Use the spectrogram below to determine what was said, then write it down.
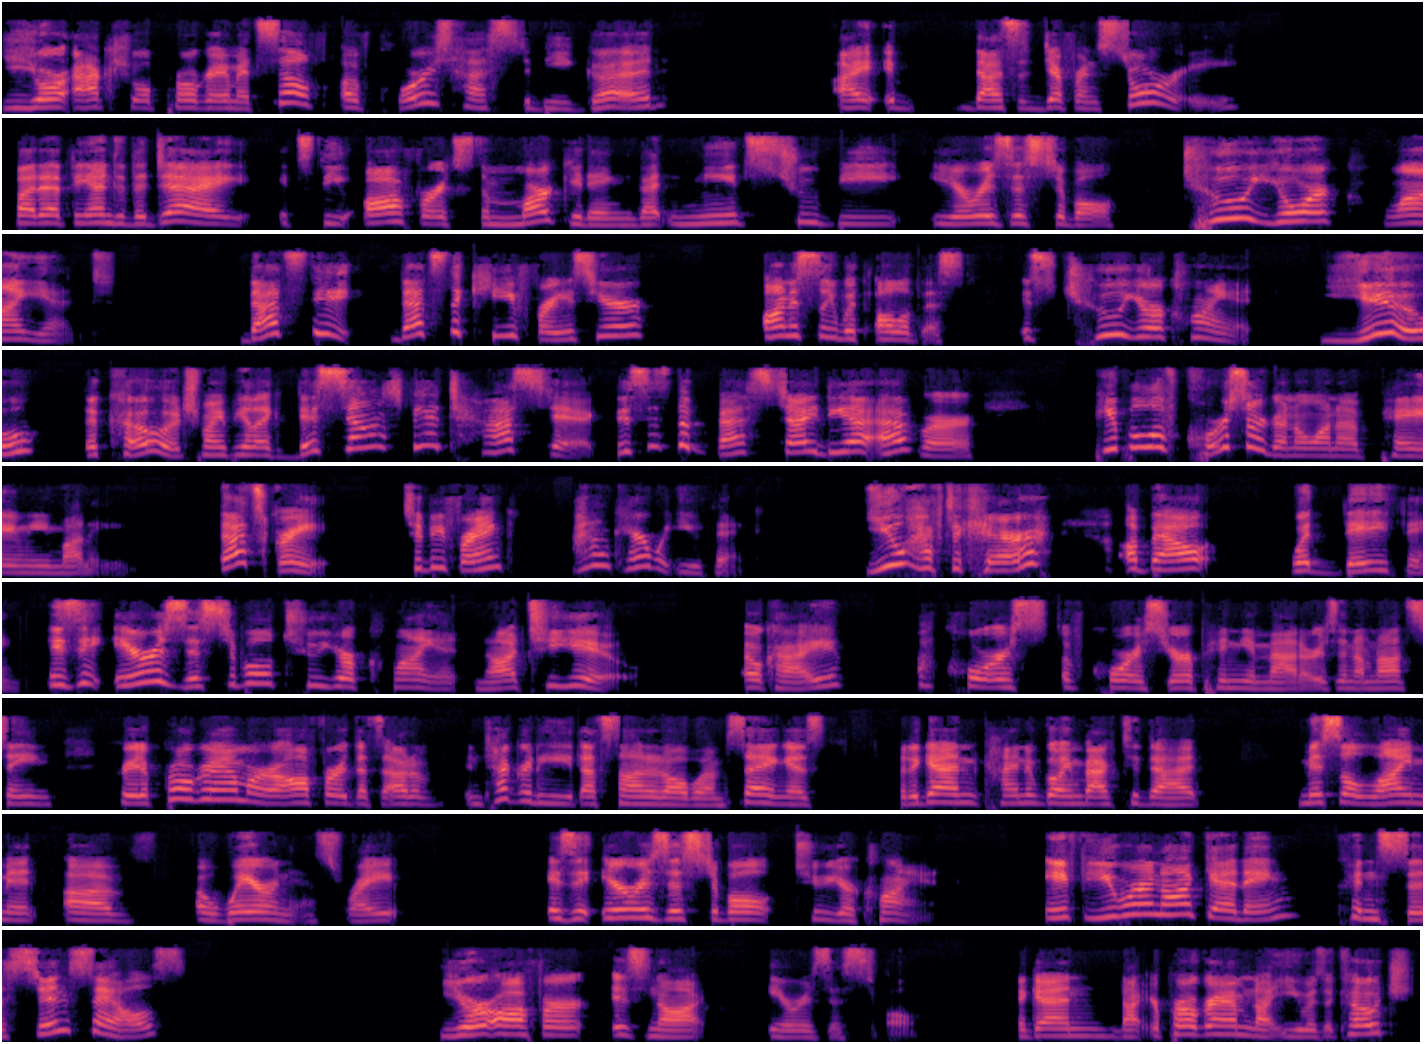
your actual program itself, of course, has to be good. I that's a different story. But at the end of the day, it's the offer, it's the marketing that needs to be irresistible to your client. That's the that's the key phrase here. Honestly, with all of this, is to your client. You, the coach, might be like, "This sounds fantastic. This is the best idea ever." People, of course, are going to want to pay me money. That's great. To be frank, I don't care what you think. You have to care about what they think. Is it irresistible to your client, not to you? Okay of course, of course, your opinion matters. And I'm not saying create a program or offer that's out of integrity. That's not at all what I'm saying is, but again, kind of going back to that misalignment of awareness, right? Is it irresistible to your client? If you are not getting consistent sales, your offer is not irresistible. Again, not your program, not you as a coach,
